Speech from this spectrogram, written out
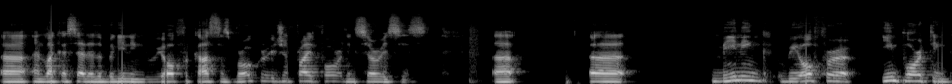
Uh, and like I said at the beginning, we offer customs brokerage and freight forwarding services. Uh, uh, meaning we offer importing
